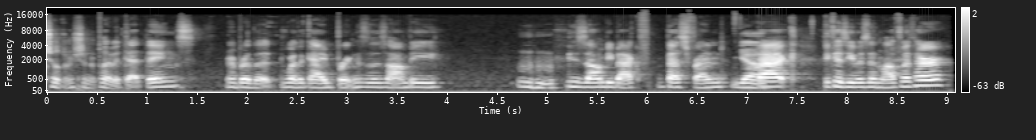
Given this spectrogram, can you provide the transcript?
Children Shouldn't Play with Dead Things. Remember the where the guy brings the zombie, his zombie back best friend Yeah. back because he was in love with her.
